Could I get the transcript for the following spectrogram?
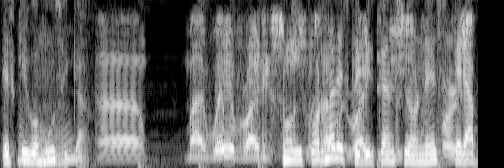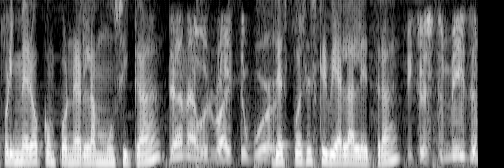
escribo música. Mi was forma I de would escribir write the music canciones era primero componer la música, Then I would write the words. después escribía la letra, Because to me, the,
